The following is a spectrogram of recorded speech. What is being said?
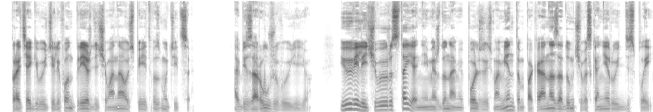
— протягиваю телефон, прежде чем она успеет возмутиться. Обезоруживаю ее и увеличиваю расстояние между нами, пользуясь моментом, пока она задумчиво сканирует дисплей.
